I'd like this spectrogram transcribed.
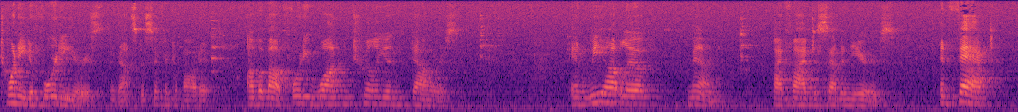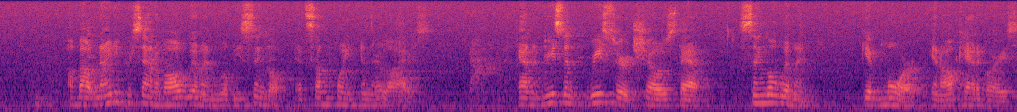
20 to 40 years, they're not specific about it, of about $41 trillion. And we outlive men by five to seven years. In fact, about 90% of all women will be single at some point in their lives. And recent research shows that single women give more in all categories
